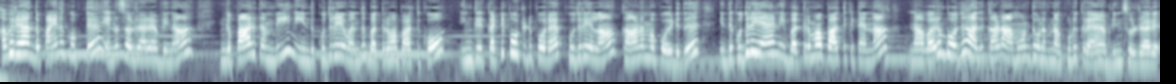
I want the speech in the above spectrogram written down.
அவர் அந்த பையனை கூப்பிட்டு என்ன சொல்கிறாரு அப்படின்னா இங்கே பாரு தம்பி நீ இந்த குதிரையை வந்து பத்திரமா பார்த்துக்கோ இங்கே கட்டி போட்டுட்டு போகிற குதிரையெல்லாம் காணாமல் போயிடுது. இந்த குதிரையை நீ பத்திரமா பார்த்துக்கிட்டேன்னா நான் வரும்போது அதுக்கான அமௌண்ட்டு உனக்கு நான் கொடுக்குறேன் அப்படின்னு சொல்கிறாரு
